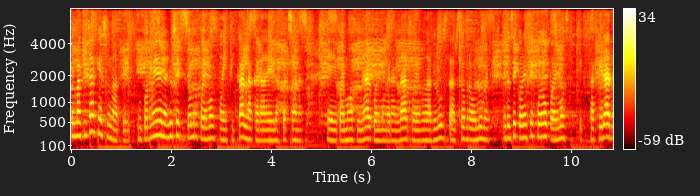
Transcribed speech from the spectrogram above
El maquillaje es un arte y por medio de las luces y sombras podemos modificar la cara de las personas. Eh, podemos afinar, podemos agrandar, podemos dar luz, dar sombra, volumen. Entonces con ese juego podemos exagerar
